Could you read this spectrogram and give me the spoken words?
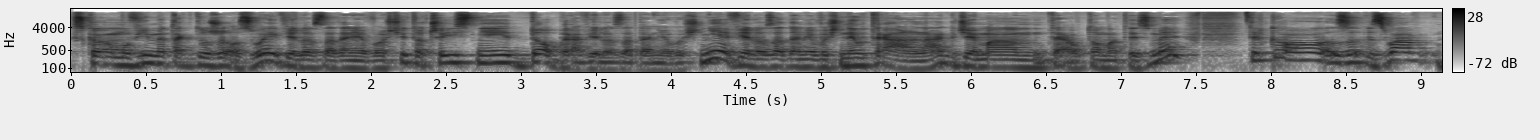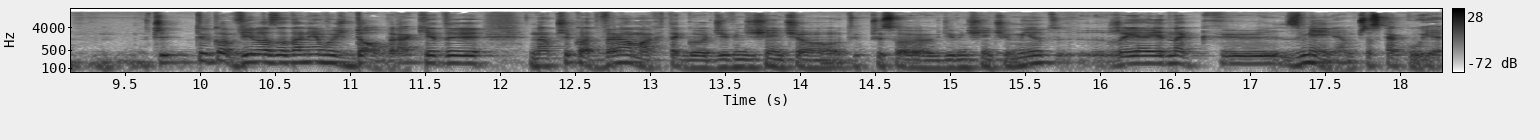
Skoro mówimy tak dużo o złej wielozadaniowości, to czy istnieje dobra wielozadaniowość? Nie wielozadaniowość neutralna, gdzie mam te automatyzmy, tylko zła, czy tylko wielozadaniowość dobra, kiedy na przykład w ramach tego 90, tych przysłowiowych 90 minut, że ja jednak y, zmieniam, przeskakuję.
